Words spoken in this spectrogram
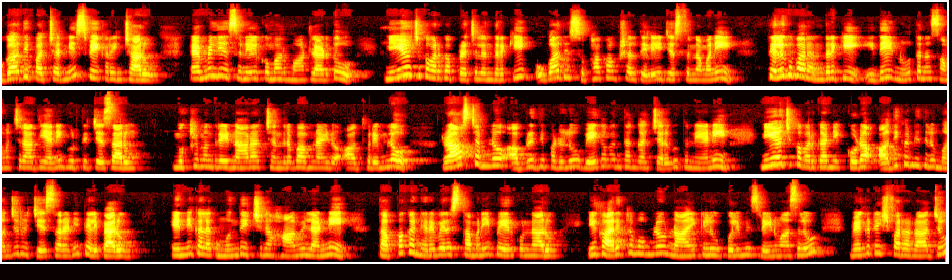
ఉగాది పచ్చడిని స్వీకరించారు. ఎమ్మెల్యే సునీల్ కుమార్ మాట్లాడుతూ నియోజకవర్గ ప్రజలందరికీ ఉగాది శుభాకాంక్షలు తెలియజేస్తున్నామని తెలుగు వారందరికీ ఇదే నూతన సంవత్సరాది అని గుర్తు చేశారు. ముఖ్యమంత్రి నారా చంద్రబాబు నాయుడు ఆధ్వర్యంలో రాష్ట్రంలో అభివృద్ధి పనులు వేగవంతంగా జరుగుతున్నాయని నియోజకవర్గానికి కూడా అధిక నిధులు మంజూరు చేశారని తెలిపారు. ఎన్నికలకు ముందు ఇచ్చిన హామీలన్నీ తప్పక నెరవేరుస్తామని పేర్కొన్నారు. ఈ కార్యక్రమంలో నాయకులు పులిమి శ్రీనివాసులు వెంకటేశ్వరరాజు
